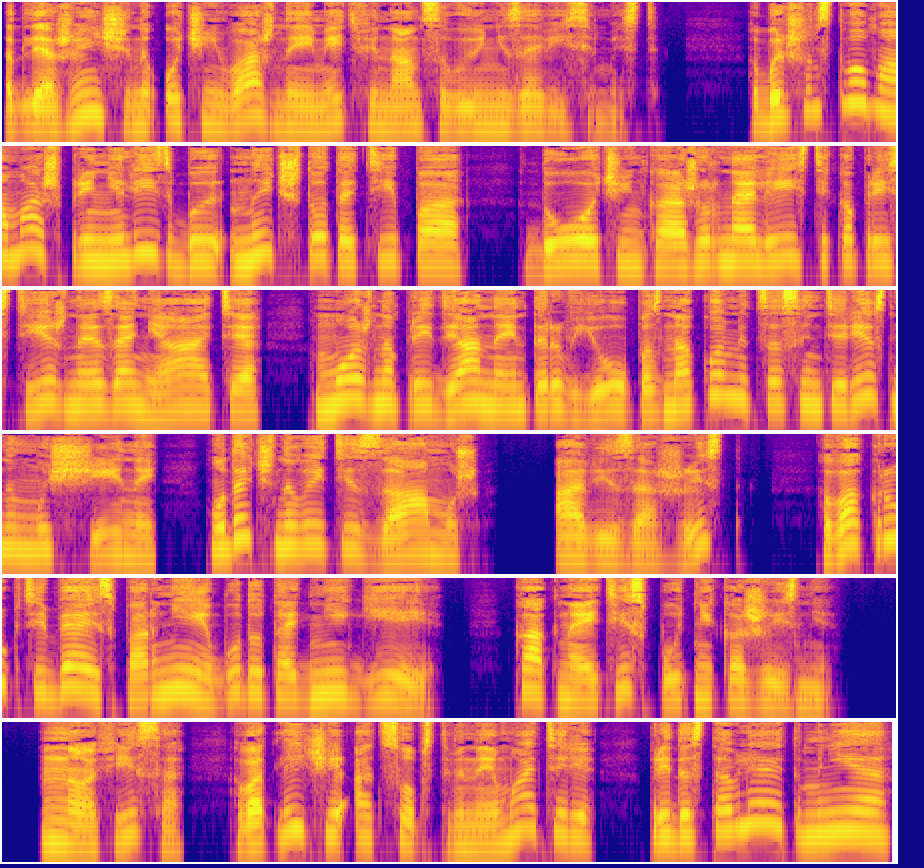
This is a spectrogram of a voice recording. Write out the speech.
Для женщины очень важно иметь финансовую независимость. Большинство мамаш принялись бы ныть что-то типа Доченька, журналистика — престижное занятие. Можно, придя на интервью, познакомиться с интересным мужчиной, удачно выйти замуж. А визажист? Вокруг тебя из парней будут одни геи. Как найти спутника жизни? Но Фиса, в отличие от собственной матери, предоставляет мне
